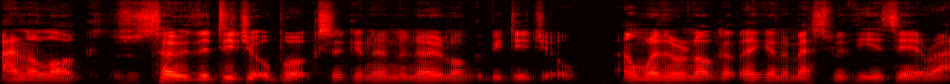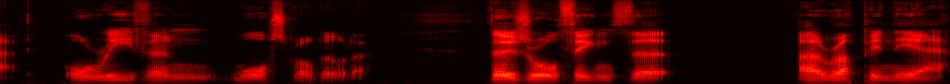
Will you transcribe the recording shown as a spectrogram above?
analog. So the digital books are going to no longer be digital, and whether or not they're going to mess with the Azyr app or even War Scroll Builder. Those are all things that are up in the air.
